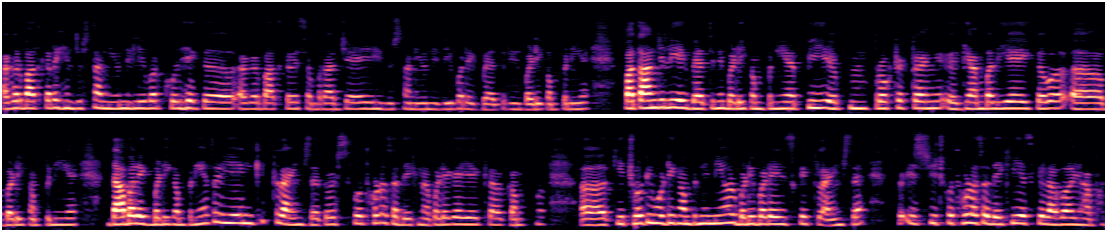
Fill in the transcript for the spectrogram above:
अगर बात करें हिंदुस्तान यूनिलीवर खुद एक, अगर बात करें साम्राज्य है हिंदुस्तान यूनिलीवर एक बेहतरीन बड़ी कंपनी है। पतंजलि एक बेहतरीन बड़ी कंपनी है। पी प्रोटेक्टर गैम्बल ये एक बड़ी कंपनी है। डाबर एक बड़ी कंपनी है। तो ये इनके क्लाइंट्स है। तो इसको थोड़ा सा देखना पड़ेगा ये कि छोटी मोटी कंपनी नहीं है और बड़ी बड़े इसके क्लाइंट्स है। तो इस चीज़ को थोड़ा सा देखिए इसके अलावा यहाँ पर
